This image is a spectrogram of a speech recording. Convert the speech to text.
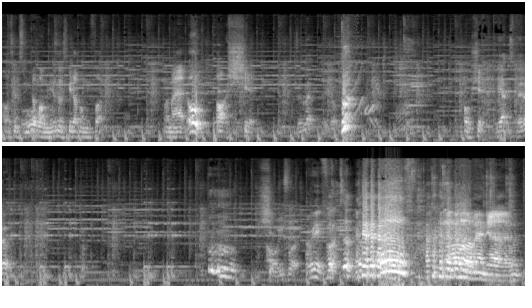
Oh, it's gonna speed up on me. It's gonna speed up on me. Fuck. Where am I at? Oh! Oh, shit. To the left. There you go. Oh, shit. Yeah, split up. Oh, you fucked. I'm getting fucked oh, up. Oh, man, yeah.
